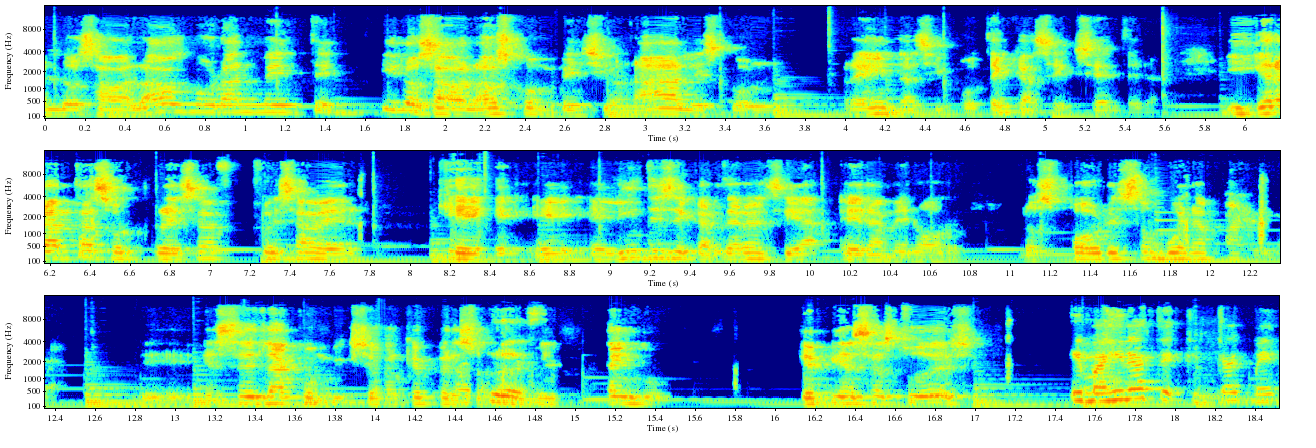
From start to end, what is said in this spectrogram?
los avalados moralmente y los avalados convencionales con rentas, hipotecas, etc. Y grata sorpresa fue saber que eh, el índice de cartera vencida era menor. Los pobres son buena paga. Eh, esa es la convicción que personalmente tengo. ¿Qué piensas tú de eso? Imagínate, que me,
